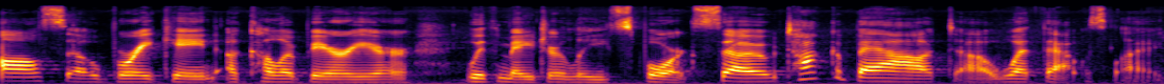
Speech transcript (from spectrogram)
also breaking a color barrier with Major League Sports. So, talk about uh, what that was like.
